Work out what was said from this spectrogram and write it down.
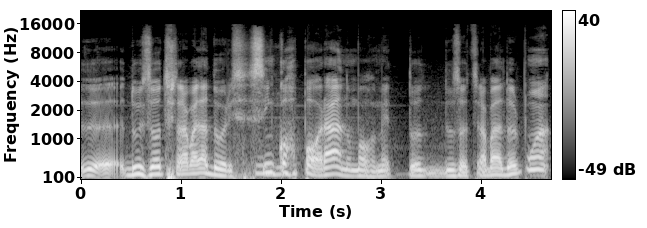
uh, dos outros trabalhadores, uhum. se incorporar no movimento do, dos outros trabalhadores por uma,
